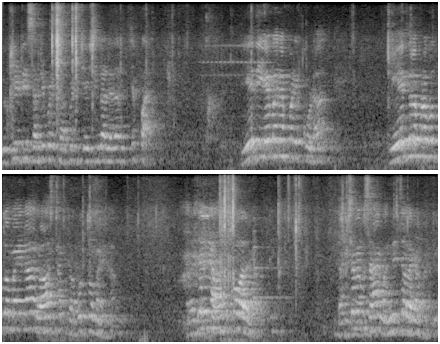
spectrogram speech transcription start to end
యూటిలిటీ సర్టిఫికేట్ సబ్మిట్ చేసిందా లేదా అని చెప్పాలి. ఏది ఏమైనప్పటికీ కూడా కేంద్ర ప్రభుత్వమైనా రాష్ట్ర ప్రభుత్వమైనా ప్రజల్ని ఆదుకోవాలి కాబట్టి తక్షణం సాయం అందించాలి కాబట్టి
